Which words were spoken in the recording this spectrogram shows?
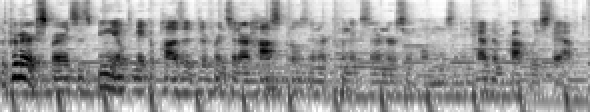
The Premier experience is being able to make a positive difference in our hospitals, in our clinics, and our nursing homes, and have them properly staffed.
